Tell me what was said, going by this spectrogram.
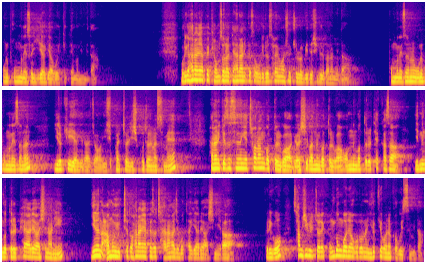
오늘 본문에서 이야기하고 있기 때문입니다. 우리가 하나님 앞에 겸손할 때 하나님께서 우리를 사용하실 줄로 믿으시길 바랍니다. 본문에서는 오늘 본문에서는 이렇게 이야기를 하죠. 28절 29절 말씀에 하나님께서 세상에 천한 것들과 멸시받는 것들과 없는 것들을 택하사 있는 것들을 폐하려 하시나니 이는 아무 육체도 하나님 앞에서 자랑하지 못하게 하려 하심이라. 그리고 31절에 공동 번역으로는 이렇게 번역하고 있습니다.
